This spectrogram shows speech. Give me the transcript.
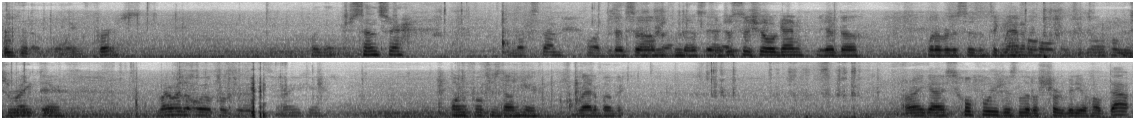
Move that out the way first. Plug in your sensor. And that's done. What, That's um. That's yeah. Just to show again, you got the whatever this is, intake manifold. manifold. Intake manifold It's is right there. Right where the oil filter is. Right here. Oil filter's down here, right above it. Alright guys, hopefully this little short video helped out.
